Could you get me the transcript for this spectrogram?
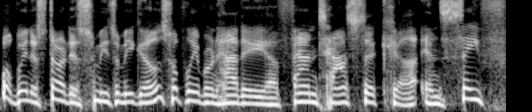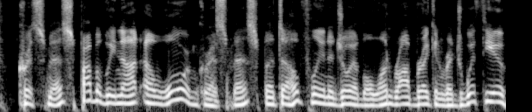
Well, buenos tardes, mis amigos. Hopefully, everyone had a uh, fantastic uh, and safe Christmas. Probably not a warm Christmas, but uh, hopefully an enjoyable one. Rob Breckenridge with you.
